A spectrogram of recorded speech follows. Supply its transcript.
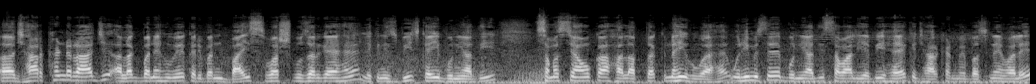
झारखंड राज्य अलग बने हुए करीबन 22 वर्ष गुजर गए हैं, लेकिन इस बीच कई बुनियादी समस्याओं का हल अब तक नहीं हुआ है। उन्हीं में से बुनियादी सवाल यह भी है कि झारखंड में बसने वाले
